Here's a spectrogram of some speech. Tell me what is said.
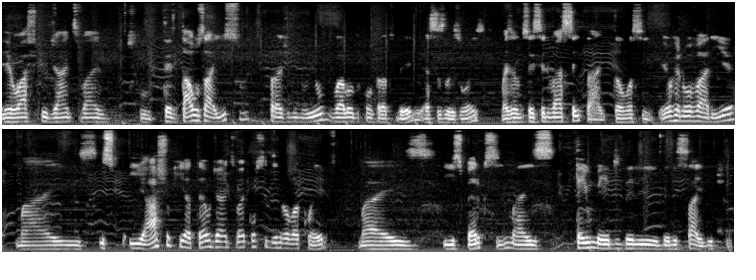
eu acho que o Giants vai tipo, tentar usar isso para diminuir o valor do contrato dele, essas lesões, mas eu não sei se ele vai aceitar. Então, assim, eu renovaria, mas. E acho que até o Giants vai conseguir renovar com ele, mas. E espero que sim, mas tenho medo dele, dele sair do time.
